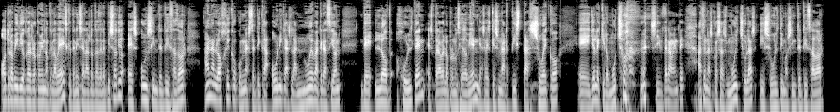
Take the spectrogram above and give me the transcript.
otro vídeo que os recomiendo que lo veáis, que tenéis en las notas del episodio, es un sintetizador analógico con una estética única. Es la nueva creación de Love Hulten. Espero haberlo pronunciado bien. Ya sabéis que es un artista sueco eh, yo le quiero mucho, sinceramente. Hace unas cosas muy chulas y su último sintetizador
